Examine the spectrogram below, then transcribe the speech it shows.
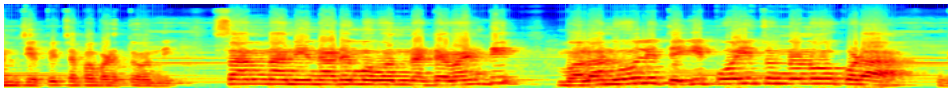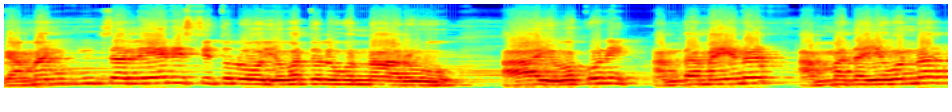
అని చెప్పి చెప్పబడుతోంది. సన్నని నడుము ఉన్నటువంటి మొలనూలి తెగిపోయిచున్నను కూడా గమనించలేని స్థితిలో యువతులు ఉన్నారు. ఆ యువకుని అందమైన అమ్మదయ ఉన్న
